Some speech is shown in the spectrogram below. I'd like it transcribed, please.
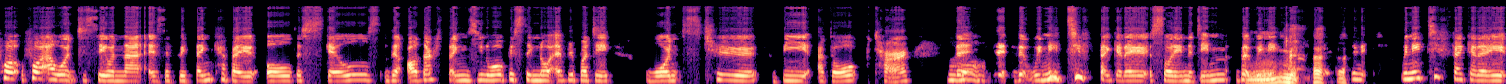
what what I want to say on that is, if we think about all the skills, the other things, you know, obviously not everybody wants to be a doctor that, oh. that, that, we need to figure out sorry Nadeem but we need to, mm. we need to figure out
